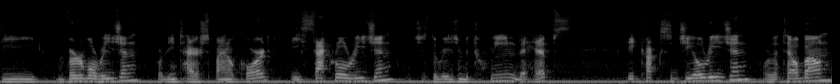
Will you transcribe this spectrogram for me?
the vertebral region for the entire spinal cord, the sacral region, which is the region between the hips, the coccygeal region, or the tailbone,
